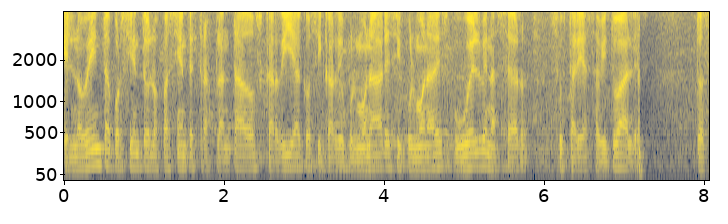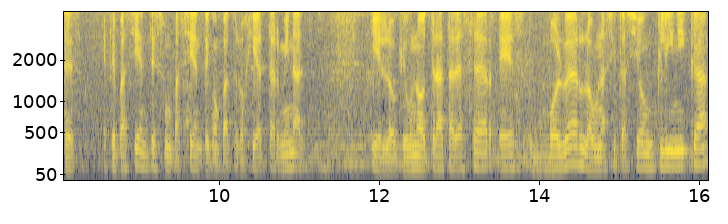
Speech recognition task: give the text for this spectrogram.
El 90% de los pacientes trasplantados cardíacos y cardiopulmonares y pulmonares vuelven a hacer sus tareas habituales. Entonces, este paciente es un paciente con patología terminal y lo que uno trata de hacer es volverlo a una situación clínica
